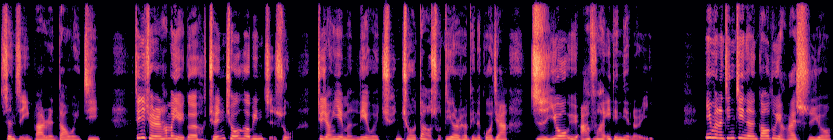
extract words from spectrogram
甚至引发人道危机。经济学人他们有一个全球和平指数，就将也门列为全球倒数第二和平的国家，只优于阿富汗一点点而已。也门的经济呢高度仰赖石油，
